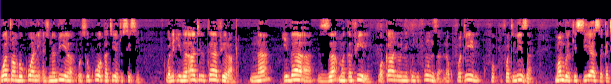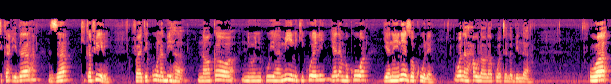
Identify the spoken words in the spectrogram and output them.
watu ambao kuwa ni ajnabia wasokuwa kati yetu sisi. Wal walidhaati kafira na idhaa za makafiri wakawa ni wenye kujifunza na kufuatili, kufuatiliza mambo ya kisiasa katika idhaa za kikafiri. Fayatikuna biha na wakawa ni wenye kuyaamini kikweli yale ambokuwa yanaenezwa kule. Wala haula wala quwwata illa billah. Wa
